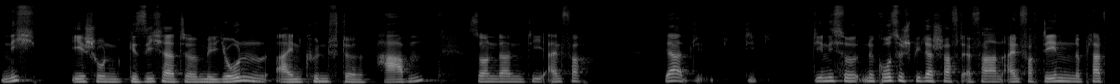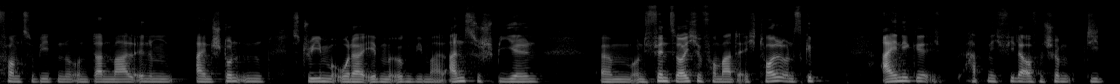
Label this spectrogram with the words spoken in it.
nicht eh schon gesicherte Millioneneinkünfte haben, sondern die einfach, ja, die, die, die nicht so eine große Spielerschaft erfahren, einfach denen eine Plattform zu bieten und dann mal in einem Ein-Stunden-Stream oder eben irgendwie mal anzuspielen. Ähm, und ich finde solche Formate echt toll. Und es gibt einige, ich habe nicht viele auf dem Schirm, die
